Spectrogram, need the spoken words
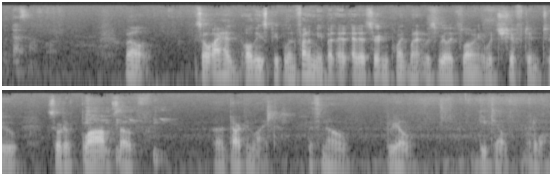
So that's not flowing. Well, so I had all these people in front of me, but at, at, a certain point when it was really flowing, it would shift into sort of blobs of uh, dark and light with no real detail at all.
